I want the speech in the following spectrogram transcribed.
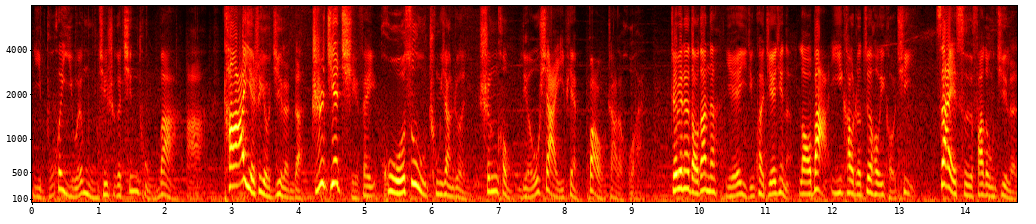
你不会以为母亲是个青铜吧？啊，她也是有技能的，直接起飞，火速冲向这里，身后留下一片爆炸的火海。这边的导弹呢，也已经快接近了。老爸依靠着最后一口气，再次发动技能，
